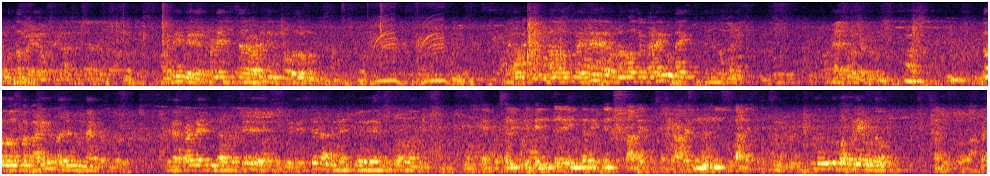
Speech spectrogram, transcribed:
మొత్తం వేరే ఉంటాయి కాబట్టి మీరు ఎప్పుడైతే ఇచ్చారో కాబట్టి నేను చదువు పంపిస్తాను ఉన్న అయితే ఉన్న బస్సుల కాడికి ఉంటాయి ఎనిమిది కాడికి బ్యాచ్లో పెట్టు ఉన్న బస్సుల కాడికి ప్రజెంట్ ఉన్నాయి మీరు అకామిడేషన్ కాబట్టి మీరు ఇస్తే దాన్ని నెక్స్ట్ ఏదైతే ప్రాబ్లం ఓకే సార్ ఇప్పుడు టెన్త్ ఎగ్జామ్స్ స్టార్ట్ అవుతుంది సార్. మార్చి స్టార్ట్ అవుతుంది ఇప్పుడు బస్సులు ఏమి ఉండవు సార్ ఇప్పుడు అక్కడ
